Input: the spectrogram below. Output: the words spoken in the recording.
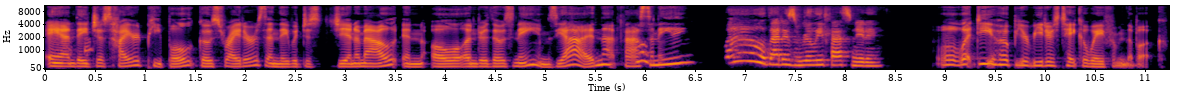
And they just hired people, ghostwriters, and they would just gin them out and all under those names. Yeah, isn't that oh. fascinating? Wow, that is really fascinating. Well, what do you hope your readers take away from the book?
